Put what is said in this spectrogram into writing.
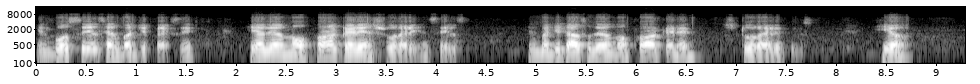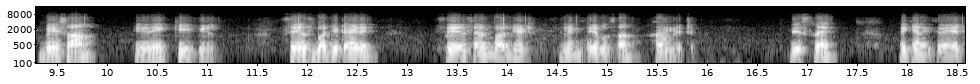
in both sales and budget facts see here there are no product id and store id in sales. In budget also there are no product id and store id fields. Here based on unique key field sales budget id sales and budget link tables are related. This way we can create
